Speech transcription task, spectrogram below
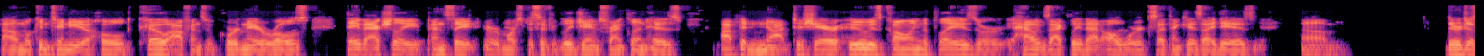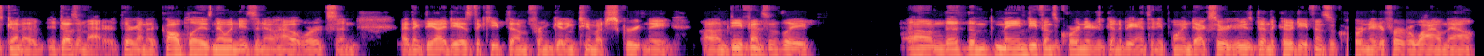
um, will continue to hold co-offensive coordinator roles. They've actually Penn State, or more specifically James Franklin, has opted not to share who is calling the plays or how exactly that all works. I think his idea is um, they're just gonna it doesn't matter. They're gonna call plays. No one needs to know how it works. And i think the idea is to keep them from getting too much scrutiny. Um, defensively um, the the main defensive coordinator is going to be Anthony Poindexter, who's been the co-defensive coordinator for a while now.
